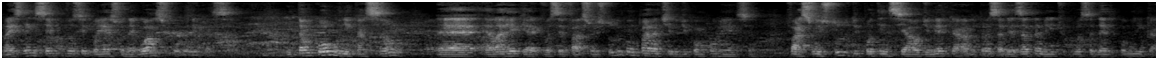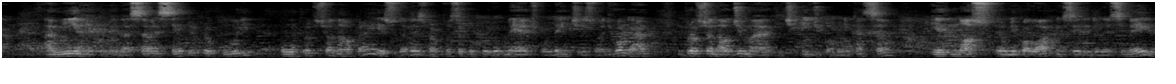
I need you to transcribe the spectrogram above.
mas nem sempre você conhece o negócio comunicação. Então, comunicação, é, ela requer que você faça um estudo comparativo de concorrência, faça um estudo de potencial de mercado para saber exatamente o que você deve comunicar. A minha recomendação é sempre procure um profissional para isso. Da mesma forma que você procura um médico, um dentista, um advogado, um profissional de marketing e de comunicação, e nós, eu me coloco inserido nesse meio,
